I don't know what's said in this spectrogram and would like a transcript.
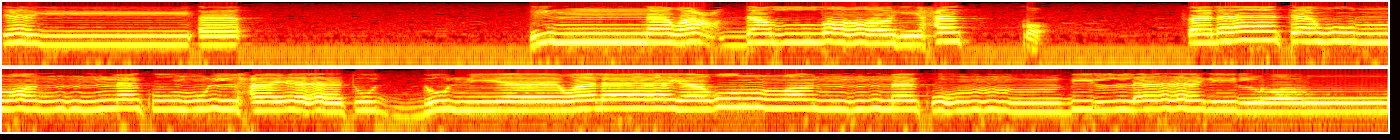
شيئا. إن وعد الله حق. فلا تغرنكم الحياة الدنيا ولا يغرنكم بالله الغرور.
